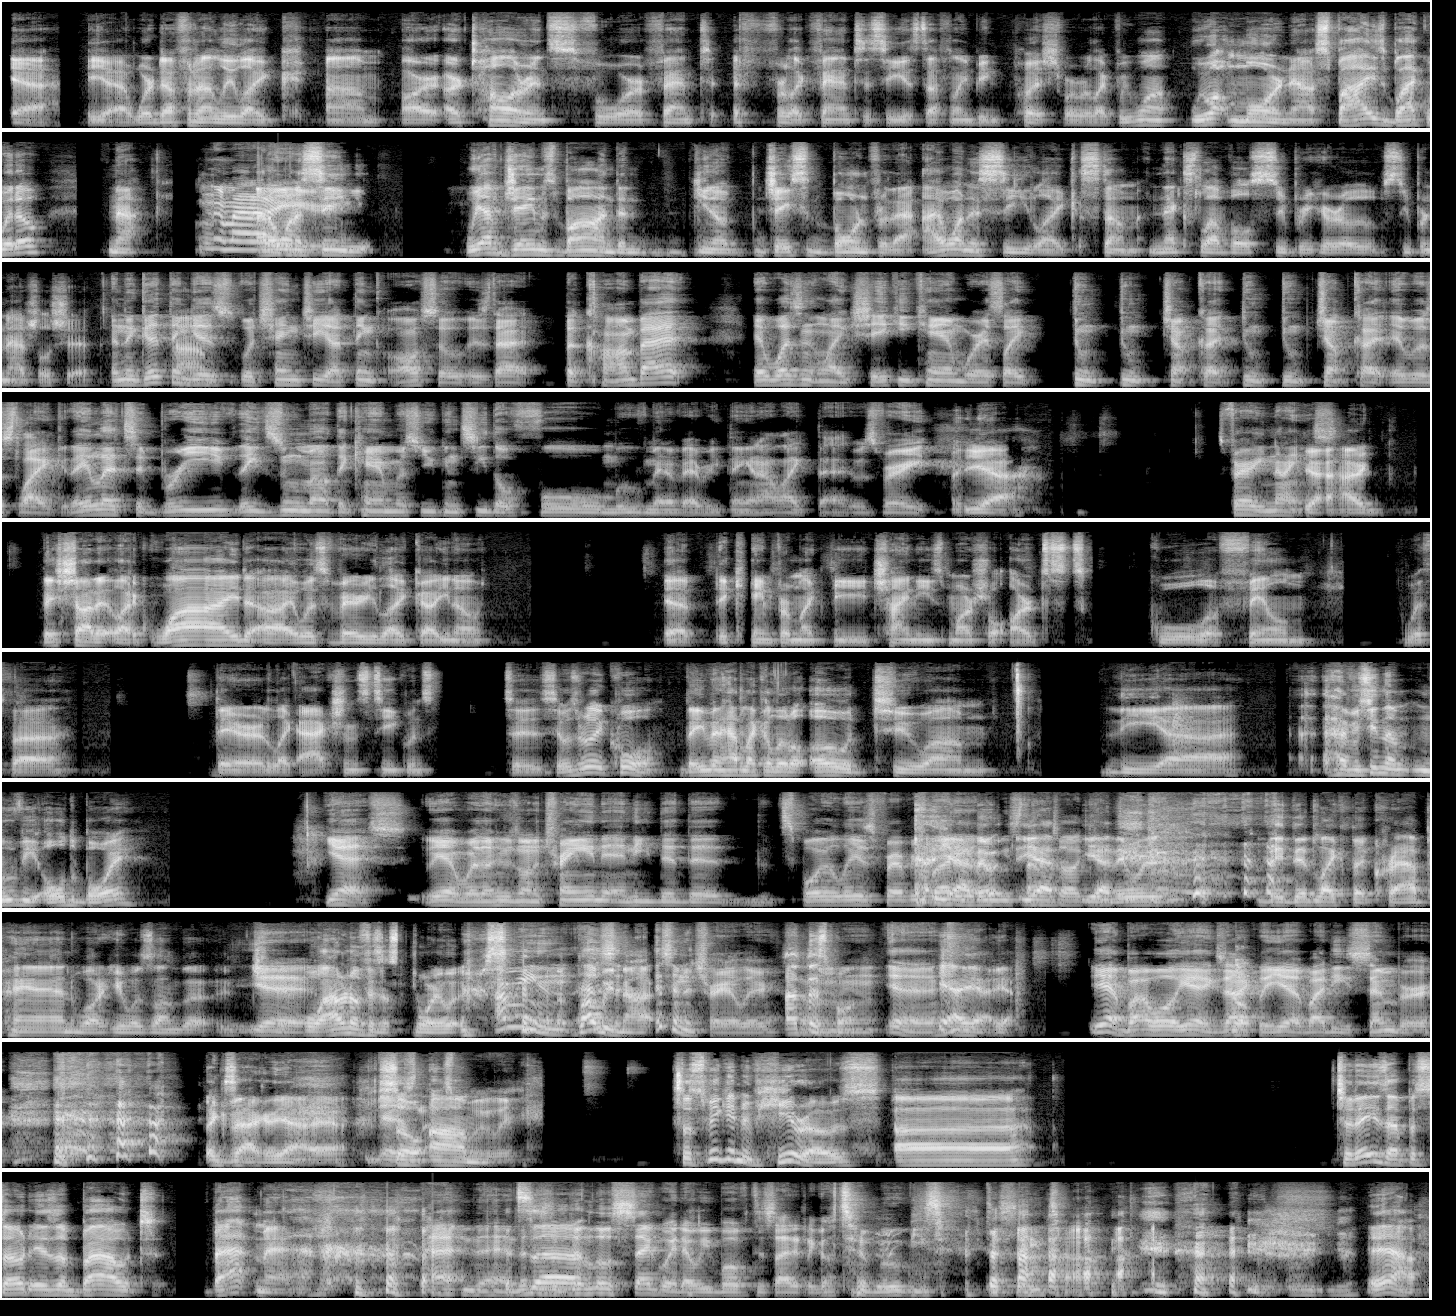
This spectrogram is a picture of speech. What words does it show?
yeah, yeah. We're definitely like um our our tolerance for fant for like fantasy is definitely being pushed. Where we're like, we want we want more now. Spies, Black Widow, nah. I don't want to see. We have James Bond and you know Jason Bourne for that. I want to see like some next level superhero supernatural shit. And the good thing Um, is with Shang-Chi, I think also is that the combat, it wasn't like shaky cam where it's like doom doom jump cut, doom doom jump cut. It was like they lets it breathe. They zoom out the camera so you can see the full movement of everything. And I like that. It was very Yeah, it's very nice. Yeah, I, they shot it like wide. Uh, it was very like uh, you know, it, it came from like the Chinese martial arts school of film with uh their like action sequences. It was really cool. They even had like a little ode to um the uh have you seen the movie Old Boy? Yes, yeah, where he was on a train and he did the, the spoilers for everybody. yeah, they, when he stopped yeah, talking. yeah, they were they did like the crab pan while he was on the Yeah. Well, I don't know if it's a spoiler. I mean, probably it's- not. It's in a trailer At this I point. mean, Yeah, Yeah, yeah, yeah. yeah. But well, yeah, exactly. Yeah, by December. Exactly. Yeah, yeah. it's so um. So speaking of heroes, uh today's episode is about Batman. Batman. This is a uh, good little segue that we both decided to go to the movies at the same time. yeah.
